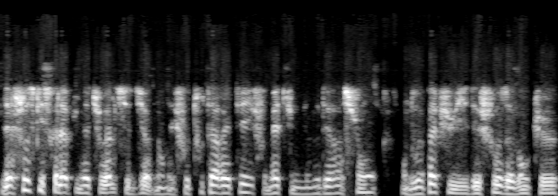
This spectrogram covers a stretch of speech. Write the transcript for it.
La chose qui serait la plus naturelle, c'est de dire non, il faut tout arrêter, il faut mettre une modération. On ne doit pas publier des choses avant que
